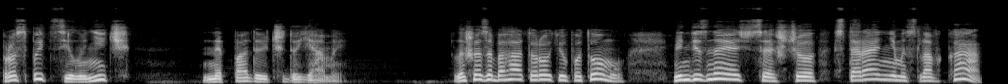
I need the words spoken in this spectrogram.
проспить цілу ніч, не падаючи до ями. Лише за багато років по тому він дізнається, що стараннями Славка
